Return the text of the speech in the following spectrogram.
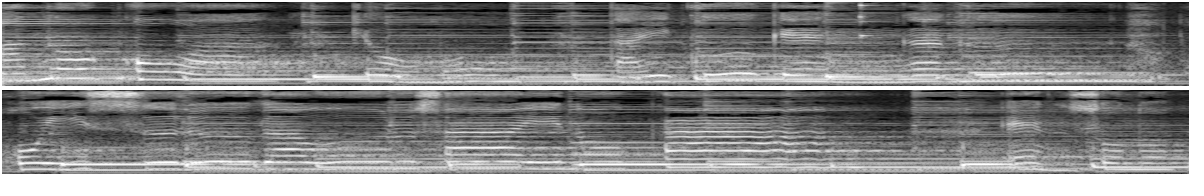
あの子は今日も体育見学ホイッスルがうるさいのか塩素の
